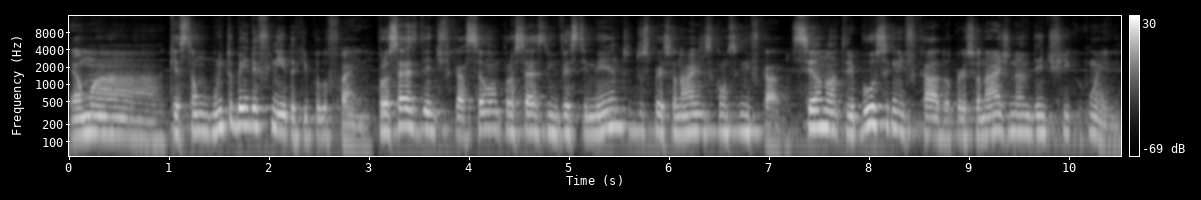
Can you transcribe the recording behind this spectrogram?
é uma questão muito bem definida aqui pelo Fine. O processo de identificação é um processo de investimento dos personagens com significado. Se eu não atribuo significado ao personagem, não me identifico com ele.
